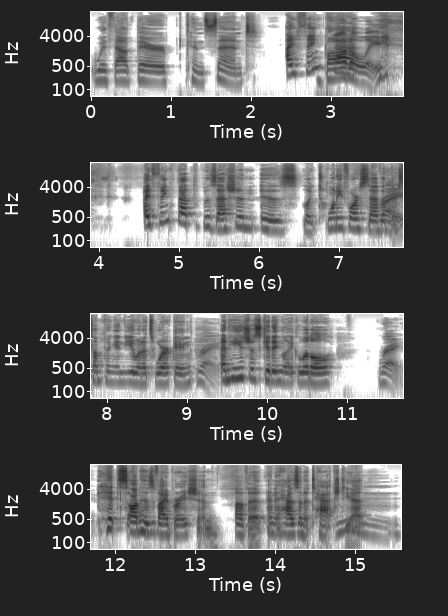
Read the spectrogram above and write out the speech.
without their consent I think that bodily? I think that the possession is like twenty four seven. There's something in you and it's working, right. and he's just getting like little Right. hits on his vibration of it and it hasn't attached yet. Mm.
